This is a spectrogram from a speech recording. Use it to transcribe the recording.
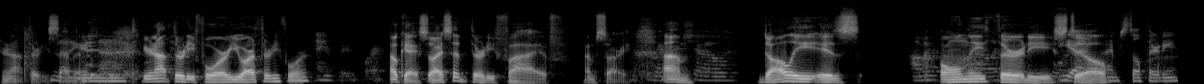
You're not 37. No, 37. you're not. you're not 34. You are 34. I am 34. Okay, so I said 35. I'm sorry. Um, Dolly is on my only 30 still. Yeah, I'm still 30.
